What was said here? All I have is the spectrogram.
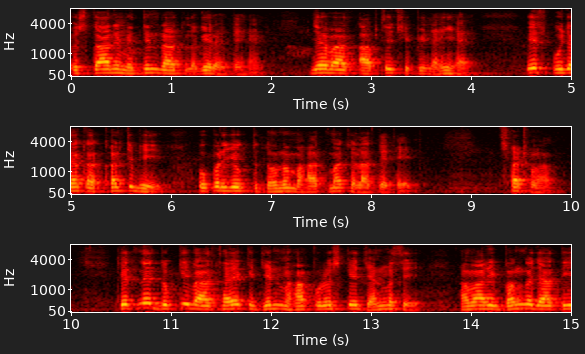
उस कार्य में दिन रात लगे रहते हैं। यह बात आपसे छिपी नहीं है। इस पूजा का खर्च भी उपरयुक्त दोनों महात्मा चलाते थे। छठवां, कितने दुख की बात है कि जिन महापुरुष के जन्म से हमारी बंग जाति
